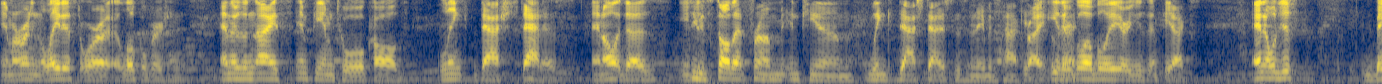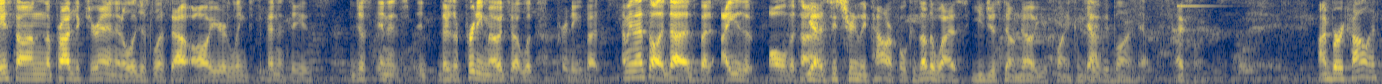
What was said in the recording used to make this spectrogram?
am I running the latest or a, a local version? And there's a nice npm tool called link-status, and all it does, you So you just, install that from npm link dash status is the name of the package. right, either globally or use npx, and it will just, based on the project you're in, it'll just list out all your linked dependencies. It just and it's it, there's a pretty mode, so it looks pretty, but I mean that's all it does. But I use it all the time. Yeah, it's extremely powerful because otherwise you just don't know. You're flying completely blind. yeah. Excellent. I'm Burke Holland,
